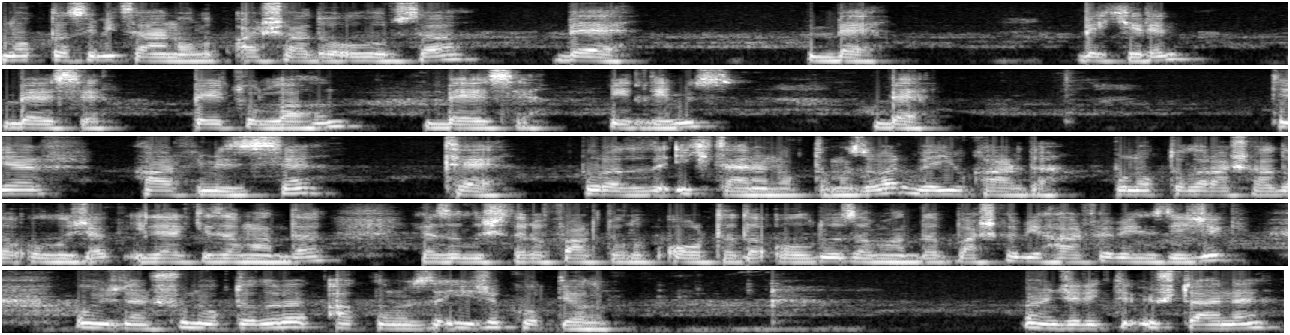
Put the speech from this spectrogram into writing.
Noktası bir tane olup aşağıda olursa B. B. Bekir'in B'si. Beytullah'ın B'si. Bildiğimiz B. Diğer harfimiz ise T. Burada da iki tane noktamız var ve yukarıda. Bu noktalar aşağıda olacak. İleriki zamanda yazılışları farklı olup ortada olduğu zaman da başka bir harfe benzeyecek. O yüzden şu noktaları aklımızda iyice kodlayalım. Öncelikle 3 tane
